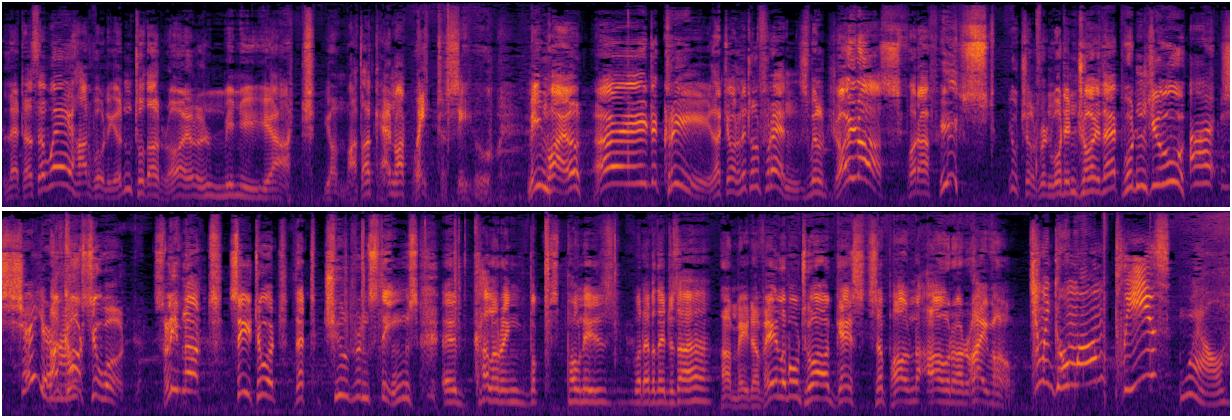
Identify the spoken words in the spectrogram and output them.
Let us away, Harvulian, to the royal mini yacht. Your mother cannot wait to see you. Meanwhile, I decree that your little friends will join us for a feast. You children would enjoy that, wouldn't you? Uh, sure, Your Of Highness. course you would. Sleevenot. See to it that children's things, uh, coloring books, ponies, whatever they desire, are made available to our guests upon our arrival. Can we go, Mom? Please? Well,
